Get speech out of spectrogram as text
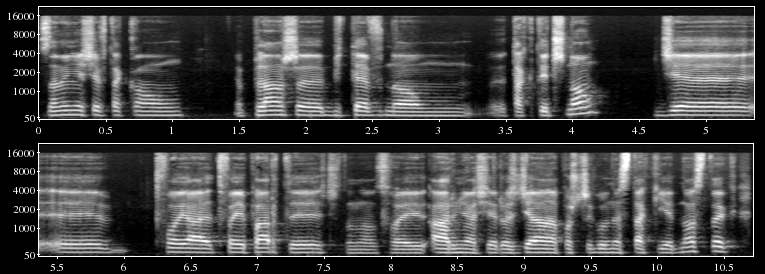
zamienia się w taką planszę bitewną, taktyczną, gdzie y, twoja, twoje party, czy to no, twoja armia się rozdziela na poszczególne staki jednostek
